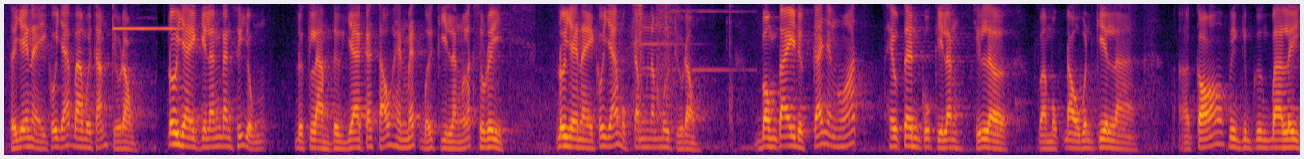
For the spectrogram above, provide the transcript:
Sợi dây này có giá 38 triệu đồng. Đôi giày Kỳ Lân đang sử dụng được làm từ da cá sấu handmade bởi Kỳ Lân Luxury. Đôi giày này có giá 150 triệu đồng. Vòng tay được cá nhân hóa theo tên của Kỳ Lân chữ L và một đầu bên kia là à, có viên kim cương 3 ly.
